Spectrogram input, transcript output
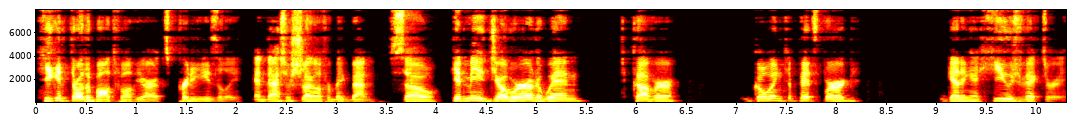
He can throw the ball 12 yards pretty easily, and that's a struggle for Big Ben. So give me Joe Burrow to win, to cover, going to Pittsburgh, getting a huge victory.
